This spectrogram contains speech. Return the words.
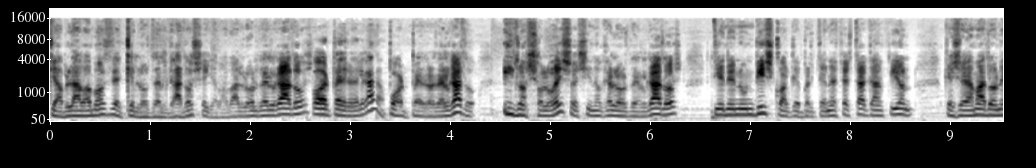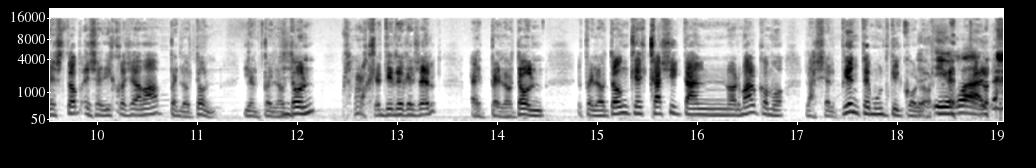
que hablábamos de que los delgados se llamaban los delgados Por Pedro Delgado. por Pedro Delgado. Y no solo eso, sino que los delgados tienen un disco al que pertenece esta canción que se llama Don't Stop, ese disco se llama Pelotón. Y el pelotón, que tiene que ser el pelotón. El pelotón que es casi tan normal como la serpiente multicolor. Igual.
